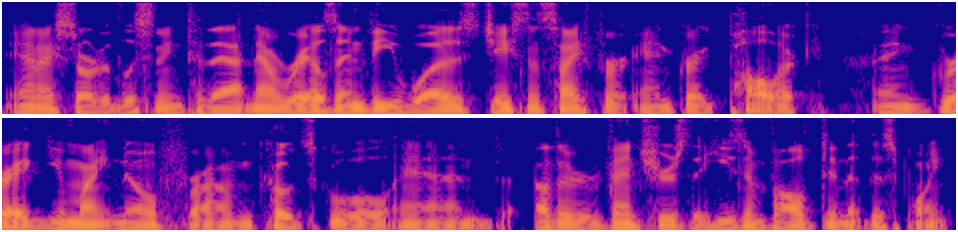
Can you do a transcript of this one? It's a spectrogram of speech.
And I started listening to that. Now, Rails Envy was Jason Seifer and Gregg Pollack. And Gregg, you might know from Code School and other ventures that he's involved in at this point.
